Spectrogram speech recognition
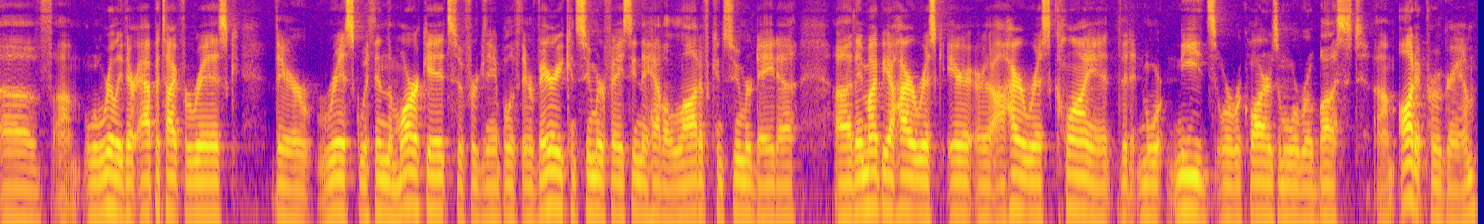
of, um, well, really their appetite for risk, their risk within the market. So, for example, if they're very consumer facing, they have a lot of consumer data. Uh, they might be a higher risk or a higher risk client that it more needs or requires a more robust um, audit program.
